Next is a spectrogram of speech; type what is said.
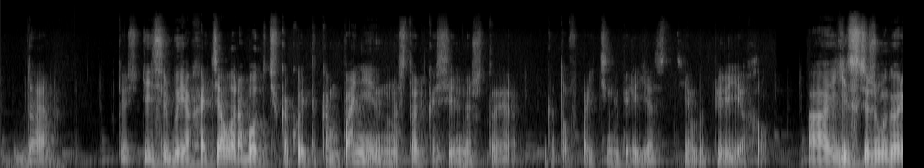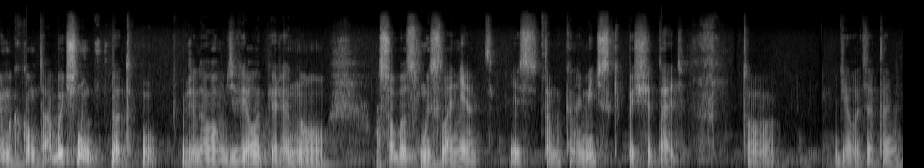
да, то есть, если бы я хотел работать в какой-то компании настолько сильно, что я готов пойти на переезд, я бы переехал. А если же мы говорим о каком-то обычном ну, рядовом девелопере, ну, особо смысла нет. Если там экономически посчитать, то делать это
